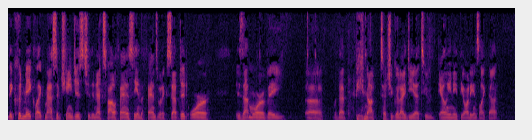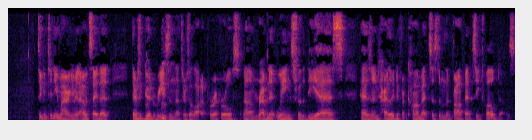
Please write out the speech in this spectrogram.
they could make like massive changes to the next Final Fantasy and the fans would accept it, or is that more of a uh, would that be not such a good idea to alienate the audience like that? To continue my argument, I would say that there's a good reason that there's a lot of peripherals. Um, Revenant Wings for the DS has an entirely different combat system than Final Fantasy XII does,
